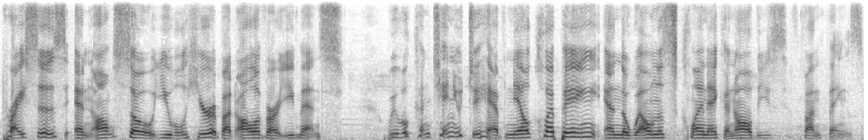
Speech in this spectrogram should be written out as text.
prices and also you will hear about all of our events. We will continue to have nail clipping and the wellness clinic and all these fun things.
